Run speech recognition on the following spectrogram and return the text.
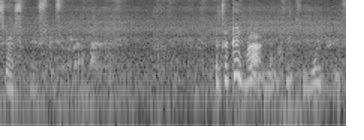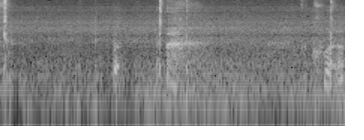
seriously to be thrown out. It's a good rug it keeps you waterproof. But the clip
